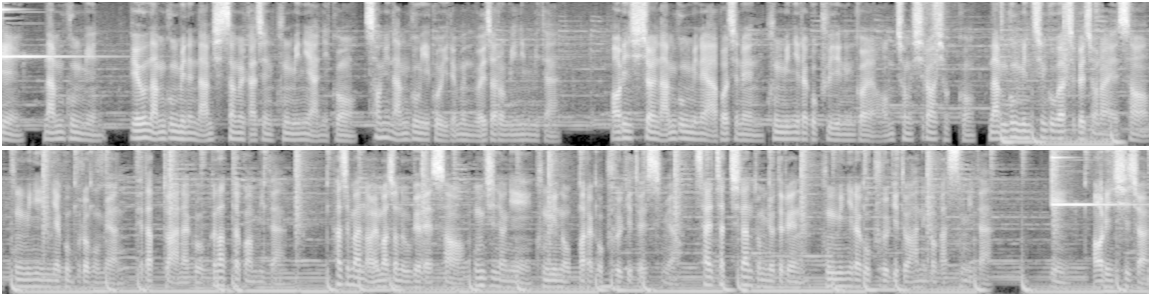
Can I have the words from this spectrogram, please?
1. 남국민 배우 남국민은 남시성을 가진 국민이 아니고 성이 남궁이고 이름은 외자로 민입니다. 어린 시절 남국민의 아버지는 국민이라고 불리는 걸 엄청 싫어하셨고 남국민 친구가 집에 전화해서 국민이 있냐고 물어보면 대답도 안 하고 끊었다고 합니다. 하지만 얼마 전 우결에서 홍진영이 국민 오빠라고 부르기도 했으며 살짝 친한 동료들은 국민이라고 부르기도 하는 것 같습니다. 2. 어린 시절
